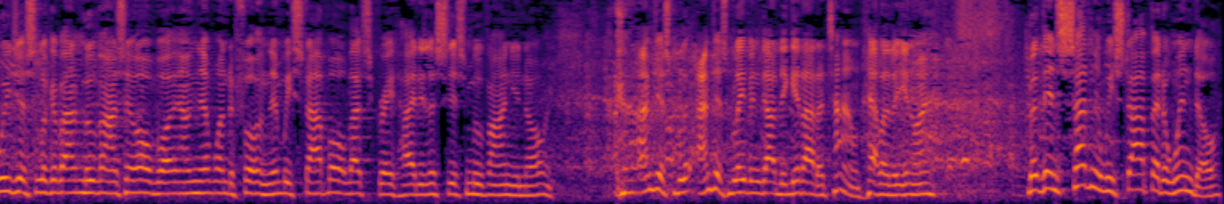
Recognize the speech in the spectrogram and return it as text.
we just look about and move on and say, oh boy, isn't that wonderful? And then we stop, oh, that's great, Heidi, let's just move on, you know. And I'm just, I'm just believing God to get out of town. Hallelujah, you know. But then suddenly we stop at a window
